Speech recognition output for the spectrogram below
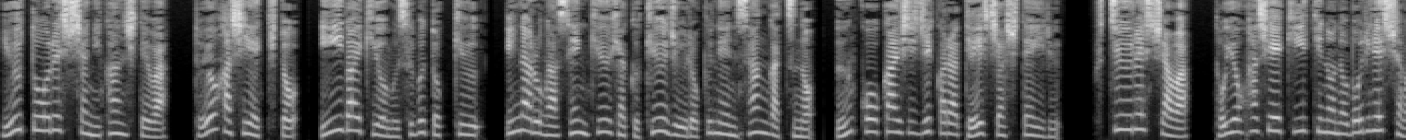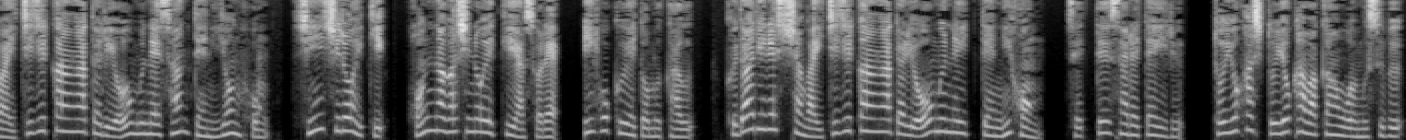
優等列車に関しては、豊橋駅と飯田駅を結ぶ特急、稲路が1996年3月の運行開始時から停車している。普通列車は、豊橋駅行きの上り列車は1時間あたりおおむね3.4本、新城駅、本長篠駅やそれ、以北へと向かう下り列車が1時間あたりおおむね1.2本設定されている。豊橋豊川間を結ぶ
